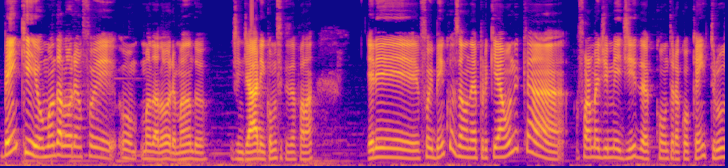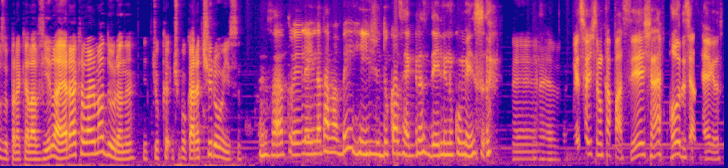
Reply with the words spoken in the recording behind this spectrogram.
Bem que o Mandalorian foi. O Mandalorian, Mando, Jinjarin, como você quiser falar. Ele foi bem cuzão, né? Porque a única forma de medida contra qualquer intruso pra aquela vila era aquela armadura, né? E, tipo, o cara tirou isso. Exato, ele ainda tava bem rígido com as regras dele no começo. É. É, Esse foi um capacete, né? Foda-se as regras.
